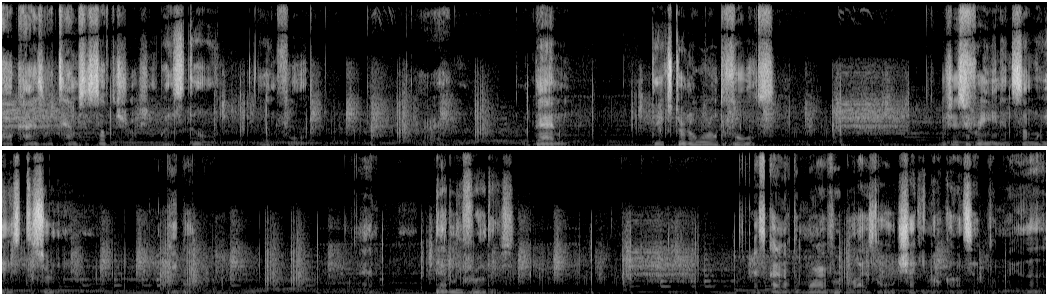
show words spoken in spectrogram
all kinds of attempts at self-destruction, but it still doesn't fall. Alright. Then the external world folds, which is freeing in some ways to certain for others. It's kind of the more I verbalize the whole checking out concept, I'm like, ugh.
